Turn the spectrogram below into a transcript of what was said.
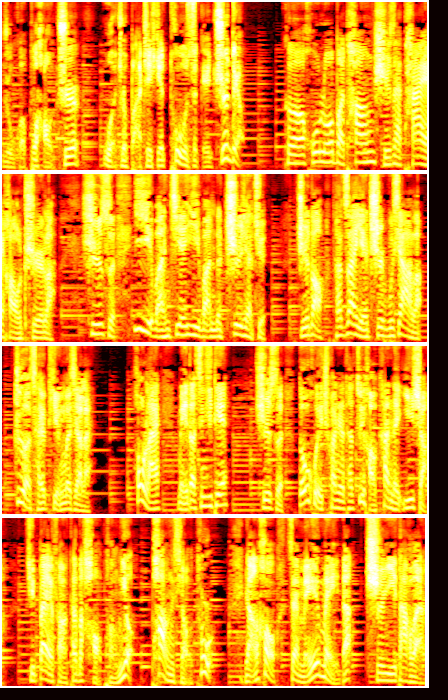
如果不好吃，我就把这些兔子给吃掉。可胡萝卜汤实在太好吃了，狮子一碗接一碗地吃下去，直到它再也吃不下了，这才停了下来。后来，每到星期天，狮子都会穿着它最好看的衣裳去拜访他的好朋友胖小兔，然后再美美的吃一大碗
